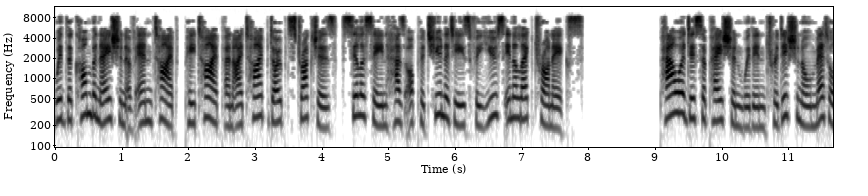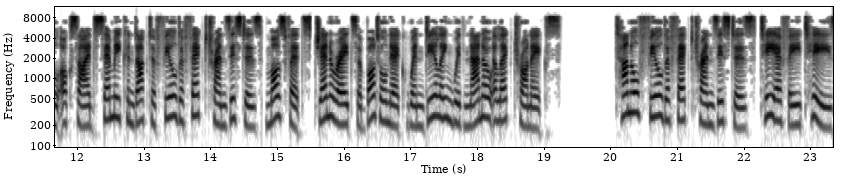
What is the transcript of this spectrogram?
With the combination of N-type, P-type and I-type doped structures, silicene has opportunities for use in electronics. Power dissipation within traditional metal oxide semiconductor field effect transistors MOSFETs generates a bottleneck when dealing with nanoelectronics. Tunnel field effect transistors TFETs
